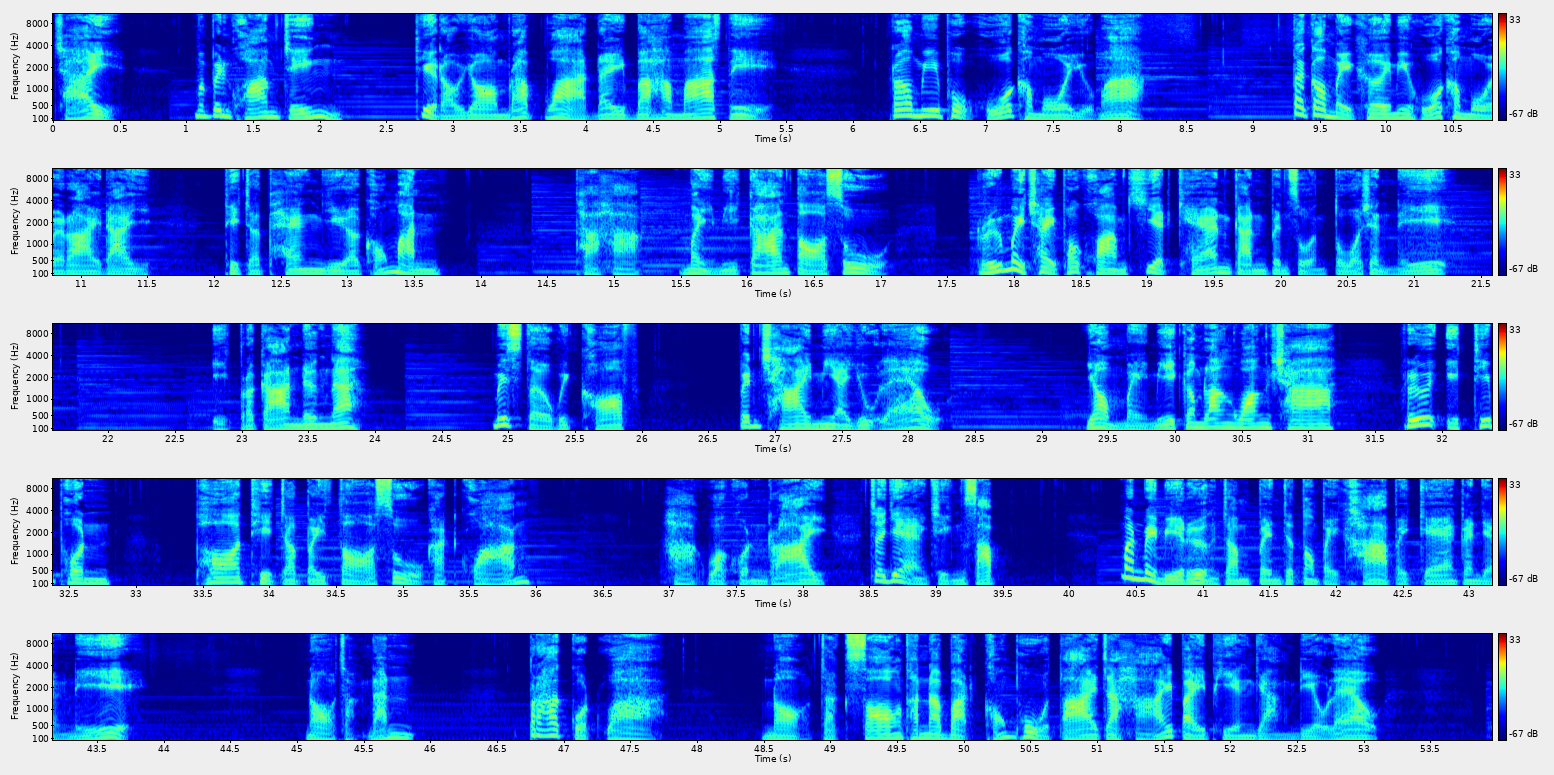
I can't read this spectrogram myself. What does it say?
ใช่ มันเป็นความจริง ที่เรายอมรับว่าในบาฮามาสนี่ เรามีพวกหัวขโมยอยู่มาก แต่ก็ไม่เคยมีหัวขโมยรายใด ที่จะแทงเหยื่อของมัน ถ้าหากไม่มีการต่อสู้ หรือไม่ใช่เพราะความเครียดแค้นกันเป็นส่วนตัวเช่นนี้ อีกประการหนึ่งนะ มิสเตอร์วิกคอฟเป็นชายมีอายุแล้ว ย่อมไม่มีกำลังวังชา หรืออิทธิพล พอที่จะไปต่อสู้ขัดขวาง หากว่าคนร้ายจะแย่งชิงทรัพย์ มันไม่มีเรื่องจำเป็นจะต้องไปฆ่าไปแกงกันอย่างนี้ นอกจากนั้น ปรากฏว่า นอกจากซองธนบัตรของผู้ตายจะหายไปเพียงอย่างเดียวแล้ว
